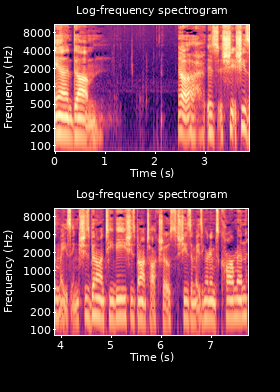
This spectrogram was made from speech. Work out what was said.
And um, uh, is she? She's amazing. She's been on TV. She's been on talk shows. She's amazing. Her name's Carmen,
